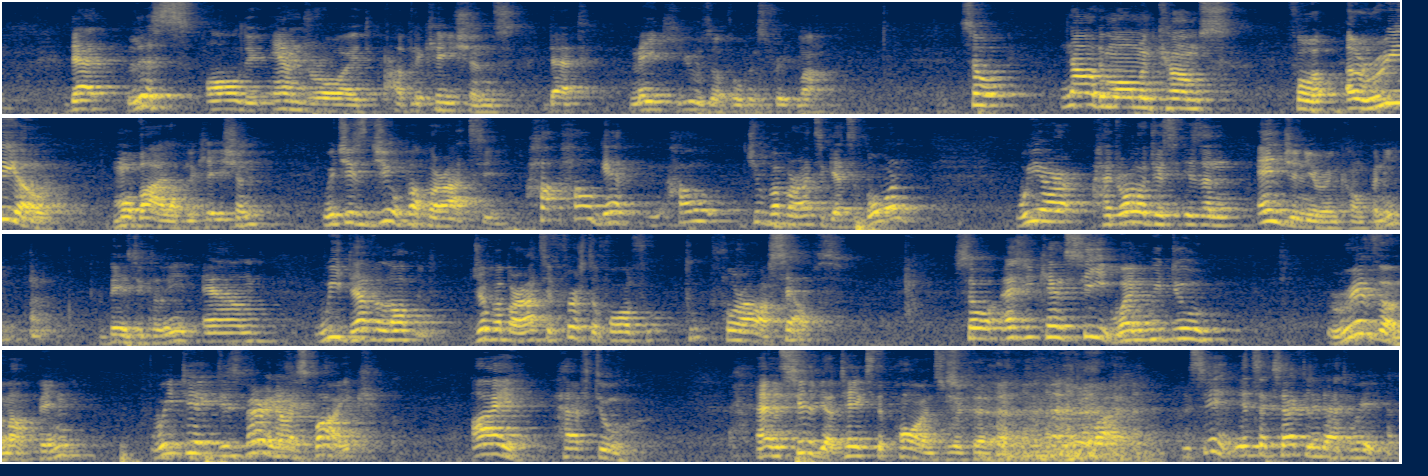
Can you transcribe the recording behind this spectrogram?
that lists all the Android applications that make use of OpenStreetMap. So now the moment comes for a real mobile application, which is GeoPaparazzi. How, how, get, how GeoPaparazzi gets born? We are, HydroloGIS is an engineering company, basically, and we developed GeoPaparazzi, first of all, for, for ourselves. So as you can see, when we do river mapping, we take this very nice bike. I have to, and Silvia takes the points with the bike. You see, it's exactly that way.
